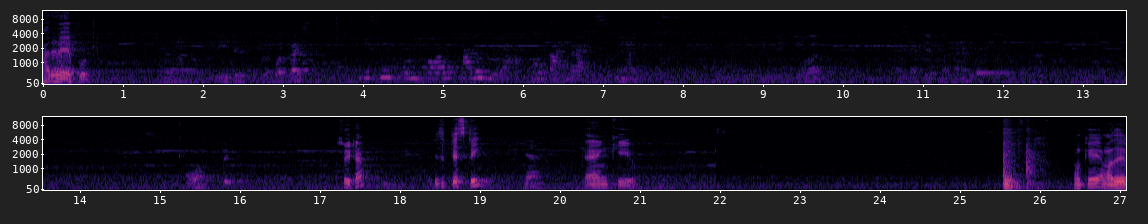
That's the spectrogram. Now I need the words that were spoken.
I mix uh, Pakistani. Nice this one is Hari Raya Uh, Hari Raya food uh, this is what rice? Own call aloo jeera বাং rice Yeah. Thank you. ah. Eh. Oh, okay আমাদের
